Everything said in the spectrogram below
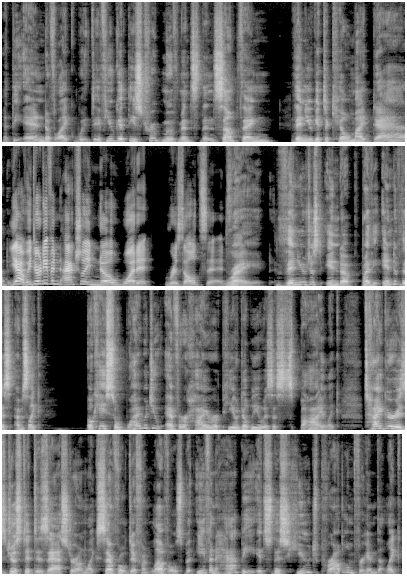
at the end of like if you get these troop movements then something then you get to kill my dad. Yeah, we don't even actually know what it results in. Right. Then you just end up by the end of this I was like okay, so why would you ever hire a POW as a spy? Like, Tiger is just a disaster on like several different levels, but even Happy, it's this huge problem for him that like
